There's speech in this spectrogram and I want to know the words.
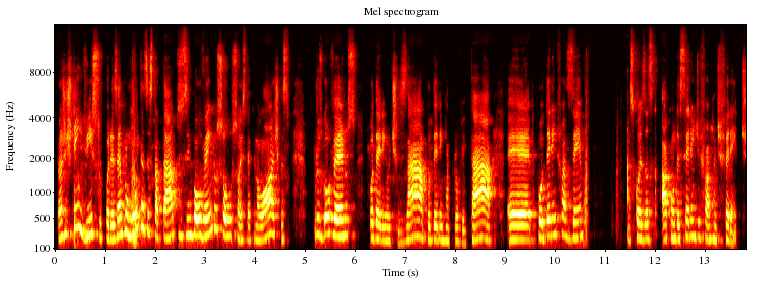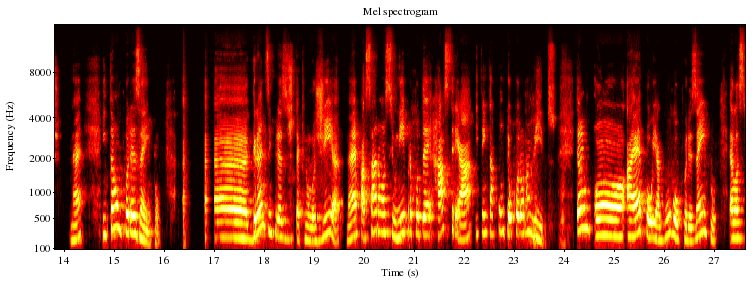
Então, a gente tem visto, por exemplo, muitas startups desenvolvendo soluções tecnológicas para os governos poderem utilizar, poderem aproveitar, é, poderem fazer as coisas acontecerem de forma diferente, né? Então, por exemplo, uh, grandes empresas de tecnologia, né, passaram a se unir para poder rastrear e tentar conter o coronavírus. Então, uh, a Apple e a Google, por exemplo, elas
